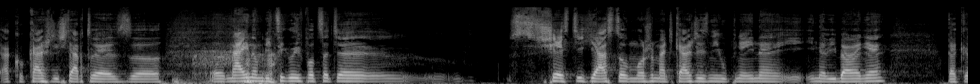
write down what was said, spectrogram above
ako každý štartuje z, eh, na inom bicykli v podstate z šiestich jazdcov môže mať každý z nich úplne iné, iné vybavenie. Tak,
